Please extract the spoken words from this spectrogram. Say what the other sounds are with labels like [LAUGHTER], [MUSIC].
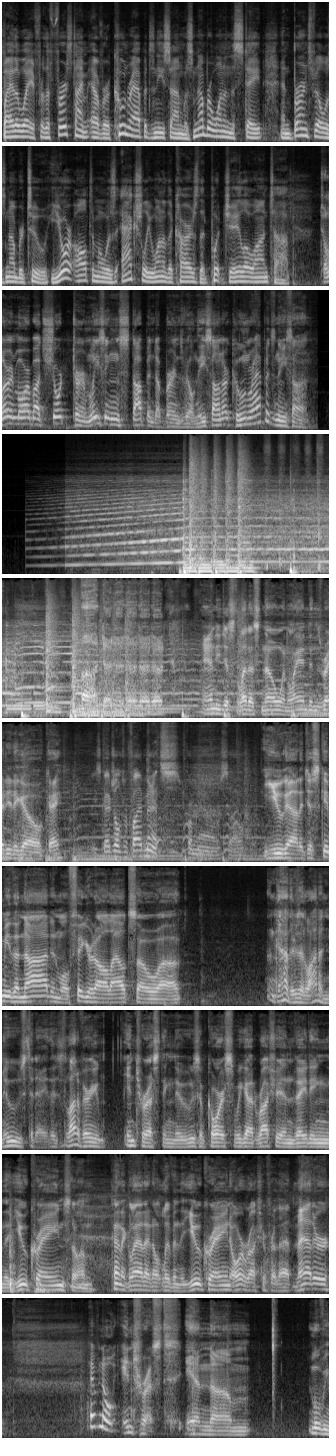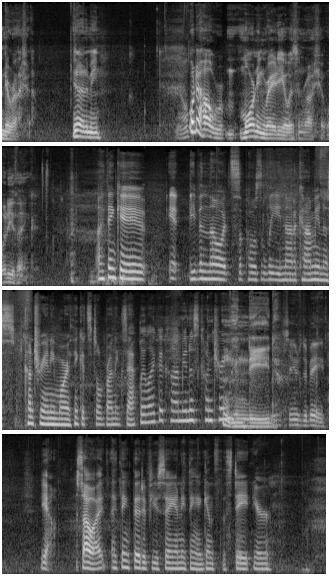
By the way, for the first time ever, Coon Rapids Nissan was number one in the state and Burnsville was number two. Your Altima was actually one of the cars that put JLo on top. To learn more about short-term leasing, stop into Burnsville Nissan or Coon Rapids Nissan. Uh. Andy, just let us know when Landyn's ready to go, okay? Scheduled for five minutes from now, so You got it. Just give me the nod and we'll figure it all out. So, uh, God, there's a lot of news today. There's a lot of very interesting news. Of course, we got Russia invading the Ukraine, so I'm kind of glad I don't live in the Ukraine or Russia for that matter. I have no interest in um, moving to Russia. You know what I mean? No. wonder how morning radio is in Russia. What do you think? I think it, it, even though it's supposedly not a communist country anymore, I think it's still run exactly like a communist country. Indeed. seems to be. Yeah. So I, I think that if you say anything against the state, you're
